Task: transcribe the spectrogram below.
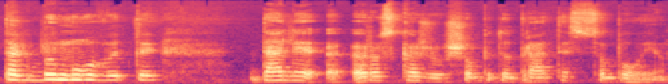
так би мовити. Далі е, розкажу, що буду брати з собою.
